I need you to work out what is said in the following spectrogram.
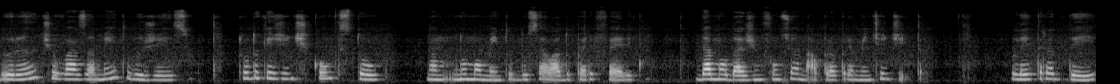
durante o vazamento do gesso tudo que a gente conquistou no momento do selado periférico da moldagem funcional propriamente dita. Letra D.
